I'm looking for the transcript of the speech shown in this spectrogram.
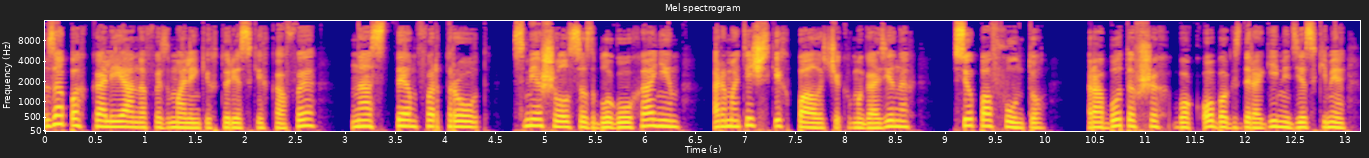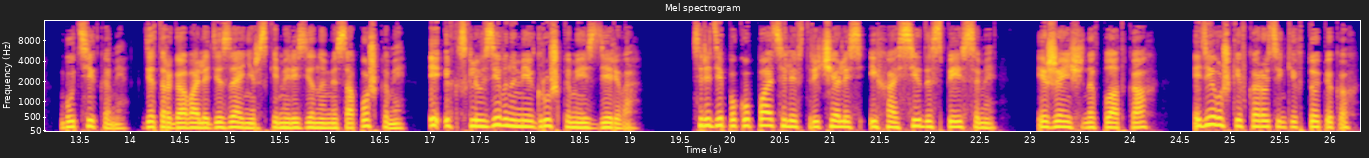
Запах кальянов из маленьких турецких кафе на Стэмфорд-Роуд смешивался с благоуханием ароматических палочек в магазинах все по фунту, работавших бок о бок с дорогими детскими бутиками, где торговали дизайнерскими резиновыми сапожками и эксклюзивными игрушками из дерева. Среди покупателей встречались и хасиды с пейсами, и женщины в платках, и девушки в коротеньких топиках,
